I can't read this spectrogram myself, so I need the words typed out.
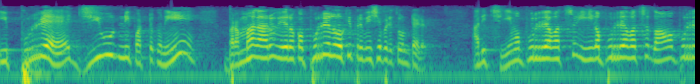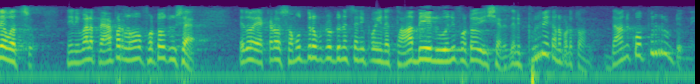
ఈ పుర్రె జీవుడిని పట్టుకుని బ్రహ్మగారు వేరొక పుర్రెలోకి ప్రవేశపెడుతూ ఉంటాడు. అది చీమ పుర్రెవచ్చు ఈగ పుర్రెవచ్చు దోమ పుర్రెవచ్చు నేను ఇవాళ పేపర్లో ఫోటో చూశా. ఏదో ఎక్కడో సముద్రపు ఒడ్డున చనిపోయిన తాబేలు అని ఫోటో వేశారు. దాని పుర్రె కనపడుతోంది. దానికో పుర్రె ఉంటుంది.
